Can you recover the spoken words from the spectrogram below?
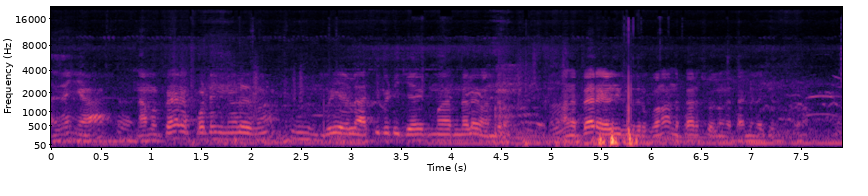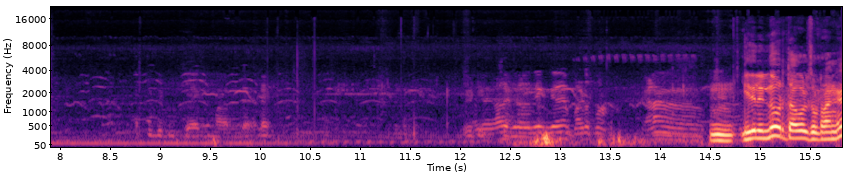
அதாங்க நம்ம பேரை போட்டீங்கனாலே தான் வீடியோவில் அத்திப்பட்டி ஜெயக்குமார் இருந்தாலே வந்துடும் அந்த பேரை எழுதி கொடுத்துட்டு போறோம். அந்த பேரை சொல்லுங்க. தமிழ் வச்சு போகிறோம் அத்திப்பட்டி ஜெயக்குமார் இருந்தாலே இந்த காலத்துல வந்து இங்கே தான் படுப்போம். இடம் ம், இதுல இன்னொரு தகவல் சொல்றாங்க.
